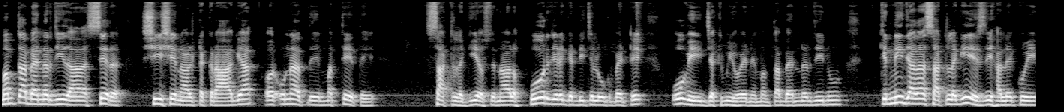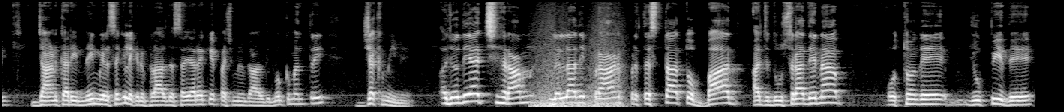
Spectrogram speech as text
ਮਮਤਾ ਬੈਨਰਜੀ ਦਾ ਸਿਰ ਸ਼ੀਸ਼ੇ ਨਾਲ ਟਕਰਾ ਗਿਆ ਔਰ ਉਹਨਾਂ ਦੇ ਮੱਥੇ ਤੇ ਸੱਟ ਲੱਗੀ ਹੈ। ਉਸ ਦੇ ਨਾਲ ਹੋਰ ਜਿਹੜੇ ਗੱਡੀ 'ਚ ਲੋਕ ਬੈਠੇ ਉਹ ਵੀ ਜ਼ਖਮੀ ਹੋਏ ਨੇ। ਮਮਤਾ ਬੈਨਰਜੀ ਨੂੰ ਕਿੰਨੀ ਜ਼ਿਆਦਾ ਸੱਟ ਲੱਗੀ, ਇਸ ਦੀ ਹਾਲੇ ਕੋਈ ਜਾਣਕਾਰੀ ਨਹੀਂ ਮਿਲ ਸਕੀ, ਲੇਕਿਨ ਫਿਲਹਾਲ ਦੱਸਿਆ ਜਾ ਰਿਹਾ ਕਿ ਪੱਛਮੀ ਬੰਗਾਲ ਦੀ ਮੁੱਖ ਮੰਤਰੀ ਜ਼ਖਮੀ ਨੇ। ਅਯੋਧਿਆ 'ਚ ਰਾਮ ਲੱਲਾ ਦੀ ਪ੍ਰਾਣ ਪ੍ਰਤਿਸ਼ਠਾ ਤੋਂ ਬਾਅਦ ਅੱਜ ਦੂਸਰਾ ਦਿਨ ਆ। ਉੱਥੋਂ ਦੇ ਯੂਪੀ ਦੇ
